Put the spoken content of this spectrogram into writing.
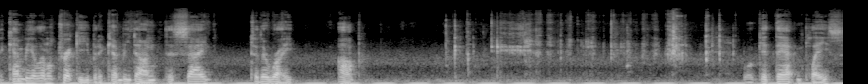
It can be a little tricky, but it can be done. This side to the right, up. We'll get that in place.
